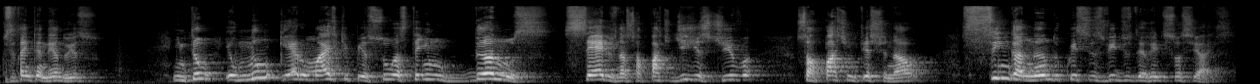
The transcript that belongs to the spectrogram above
Você está entendendo isso? Então eu não quero mais que pessoas tenham danos sérios na sua parte digestiva, sua parte intestinal, se enganando com esses vídeos de redes sociais.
